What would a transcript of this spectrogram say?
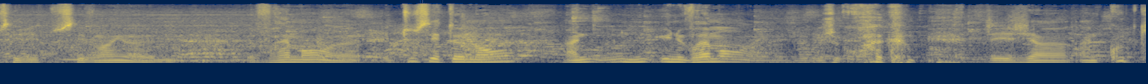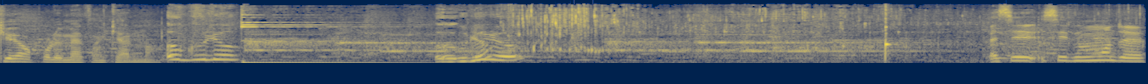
tous, ces, tous ces vins euh, vraiment euh, tous étonnants, un- une, une vraiment, euh, je, je crois que j'ai j'ai un, un coup de cœur pour le matin calme. hein. Au goulot. Au goulot. Bah, c'est le moment de,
